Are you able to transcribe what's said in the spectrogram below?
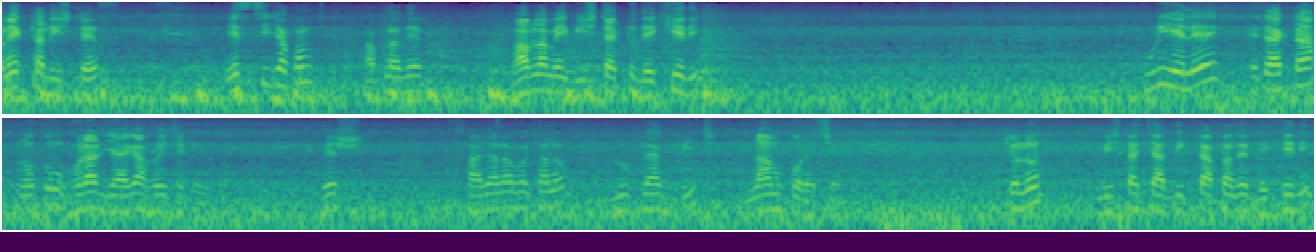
অনেকটা ডিস্টেন্স এসছি যখন আপনাদের ভাবলাম এই বীজটা একটু দেখিয়ে দিই। পুরী এলে এটা একটা নতুন ঘোরার জায়গা হয়েছে কিন্তু। বেশ সাজানো গোছানো ব্লু ফ্ল্যাগ বিচ নাম করেছে। চলুন বিচটার চারদিকটা আপনাদের দেখিয়ে দিই।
